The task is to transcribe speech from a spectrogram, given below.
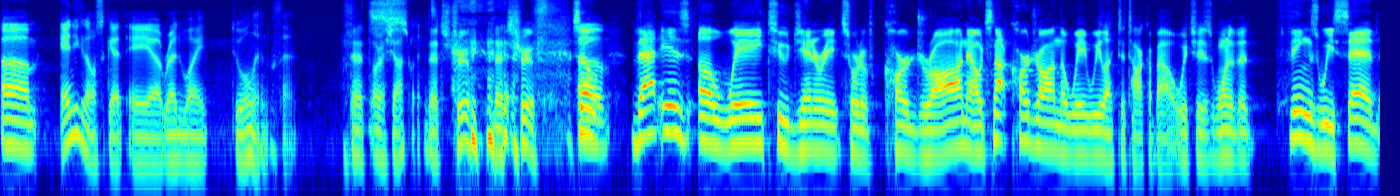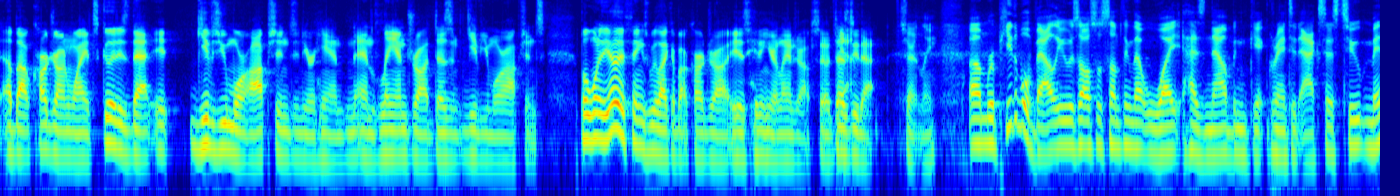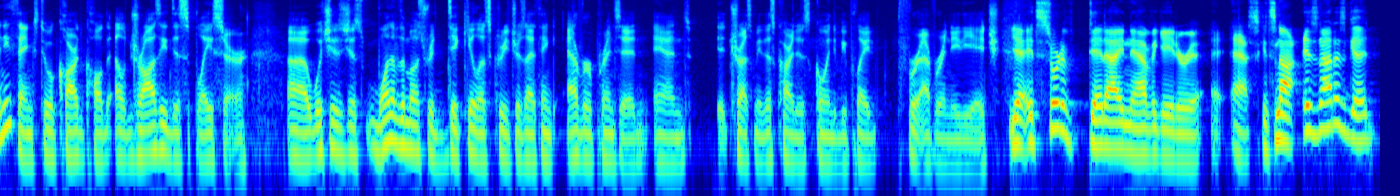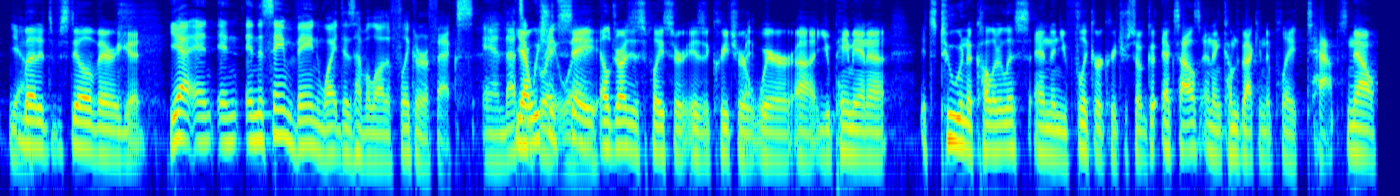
Um, and you can also get a uh, red white dual land with that. That's Or a. That's true. That's true. So Um, that is a way to generate sort of card draw. Now it's not card draw in the way we like to talk about, which is one of the things we said about card draw and why it's good is that it gives you more options in your hand, and, and land draw doesn't give you more options. But one of the other things we like about card draw is hitting your land drop. So it does Yeah. do that. Certainly. Um, repeatable value is also something that White has now been get granted access to, many thanks to a card called Eldrazi Displacer, uh, which is just one of the most ridiculous creatures I think ever printed. And it, trust me, this card is going to be played forever in EDH. Yeah, it's sort of Deadeye Navigator esque. It's not it's not as good, Yeah. but it's still very good. Yeah, and in, in the same vein, White does have a lot of flicker effects, and that's yeah, we should way. say Eldrazi Displacer is a creature where uh, you pay mana. It's two and a colorless, and then you flicker a creature, so it exiles and then comes back into play tapped. Now,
